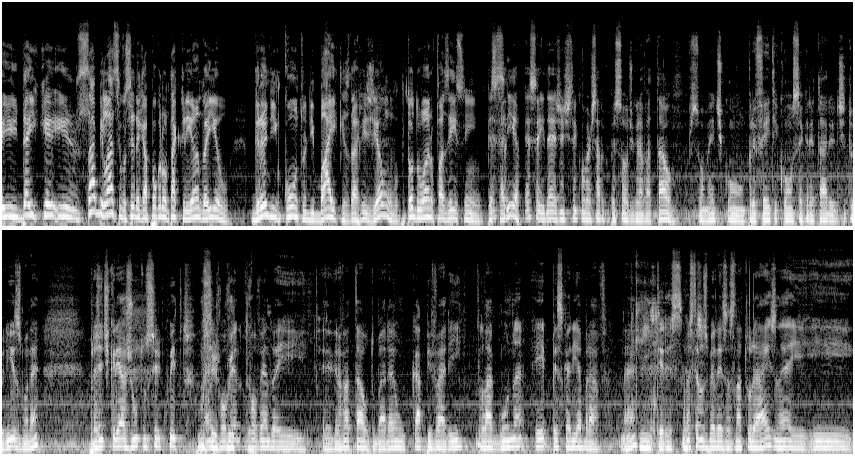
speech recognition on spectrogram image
e daí, que, e sabe lá se você daqui a pouco não está criando aí o grande encontro de bikes da região, todo ano fazer isso em pescaria? Essa, essa ideia, a gente tem conversado com o pessoal de Gravatal, principalmente com o prefeito e com o secretário de turismo, né? Pra gente criar junto um circuito, um né? circuito. Envolvendo, envolvendo aí é, Gravatal, Tubarão, Capivari, Laguna e Pescaria Brava, né? Que interessante. Nós temos belezas naturais, né? E, e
